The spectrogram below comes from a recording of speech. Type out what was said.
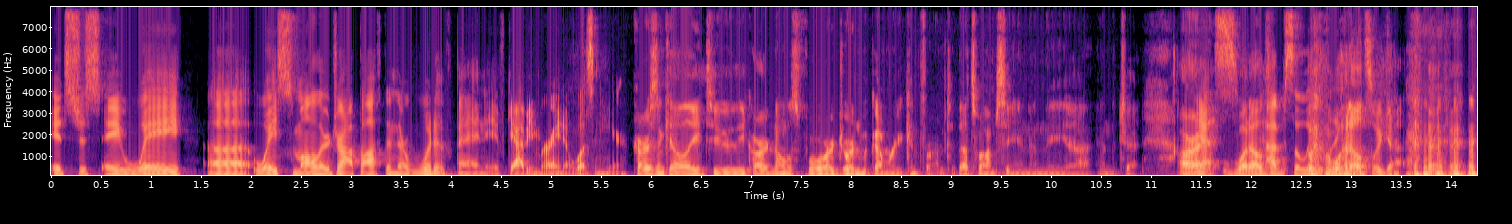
It's just a way uh, way smaller drop off than there would have been if Gabby Moreno wasn't here. Carson Kelly to the Cardinals for Jordan Montgomery confirmed. That's what I'm seeing in the uh, in the chat. All right. Yes, What else? absolutely. what else we got?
